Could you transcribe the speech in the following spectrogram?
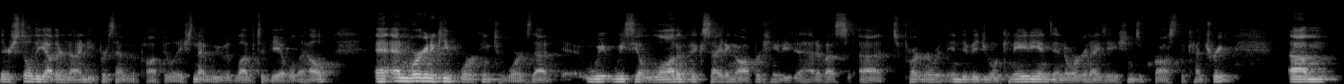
there's still the other ninety percent of the population that we would love to be able to help, and, and we're going to keep working towards that. We we see a lot of exciting opportunities ahead of us uh, to partner with individual Canadians and organizations across the country. Um,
